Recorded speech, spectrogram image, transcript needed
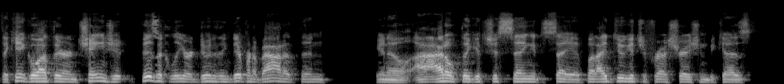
they can't go out there and change it physically or do anything different about it, then You know, I, I don't think it's just saying it to say it, but I do get your frustration because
